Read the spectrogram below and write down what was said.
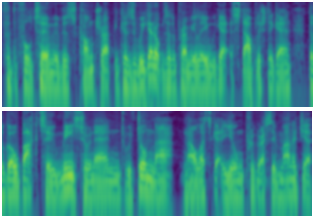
for the full term of his contract. Because if we get up into the Premier League, we get established again, they'll go back to means to an end. We've done that. Now let's get a young progressive manager.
